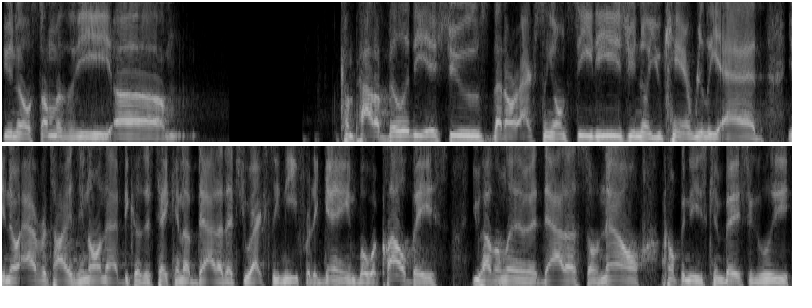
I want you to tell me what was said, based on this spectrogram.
you know, some of the um, compatibility issues that are actually on CDs, you know, you can't really add, you know, advertising on that because it's taking up data that you actually need for the game. But with cloud-based, you have unlimited data, so now companies can basically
